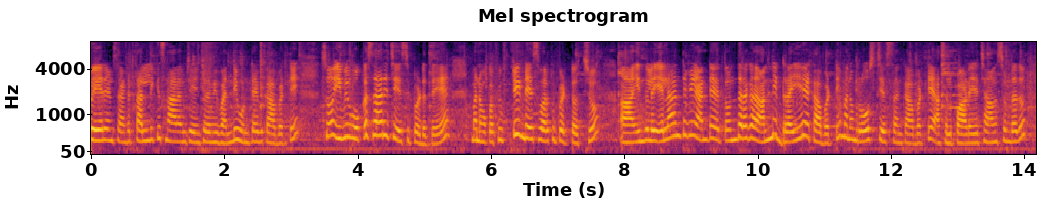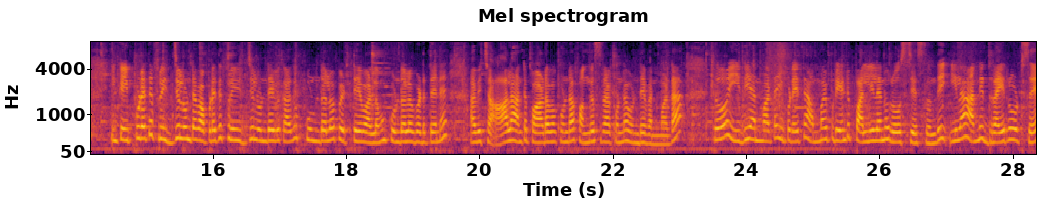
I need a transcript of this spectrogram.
పేరెంట్స్ అంటే తల్లికి స్నానం చేయించడం ఇవన్నీ ఉంటాయి కాబట్టి. సో ఇవి ఒకసారి చేసి పెడితే మనం ఒక ఫిఫ్టీన్ డేస్ వరకు పెట్టొచ్చు. ఇందులో ఎలాంటివి అంటే తొందరగా అన్ని డ్రైయే కాబట్టి మనం రోస్ట్ చేస్తాం కాబట్టి అసలు పాడయ్యే ఛాన్స్ ఉండదు. ఇంకా ఇప్పుడైతే ఫ్రిడ్జ్లు ఉంటాయి అప్పుడైతే ఫ్రిడ్జ్లు ఉండేవి కాదు కుండలో పెట్టేవాళ్ళము. కుండలో పెడితేనే అవి చాలా అంటే పాడవకుండా ఫంగస్ రాకుండా ఉండేవన్నమాట. సో ఇది అన్నమాట. ఇప్పుడైతే అమ్మ ఇప్పుడు ఏంటి పల్లీలను రోస్ట్ చేస్తుంది. ఇలా అన్ని డ్రై రోడ్సే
